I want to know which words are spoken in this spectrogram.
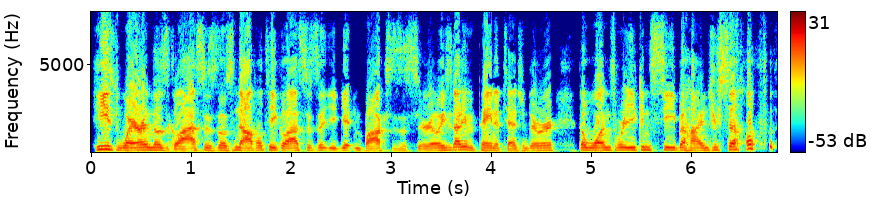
He's wearing those glasses, those novelty glasses that you get in boxes of cereal. He's not even paying attention to her. The ones where you can see behind yourself.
